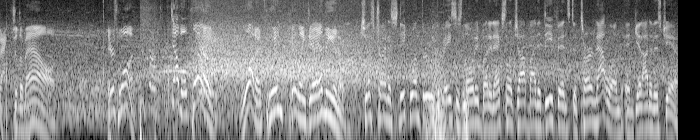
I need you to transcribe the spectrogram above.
Back to the mound. There's one. Double play. What a twin killing to end the inning. Just trying to sneak one through with the bases loaded, but an excellent job by the defense to turn that one and get out of this jam.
